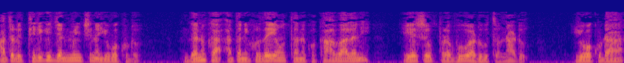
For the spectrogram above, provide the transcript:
అతడు తిరిగి జన్మించిన యువకుడు. గనుక అతని హృదయం తనకు కావాలని యేసు ప్రభువు అడుగుతున్నాడు. యువకుడా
